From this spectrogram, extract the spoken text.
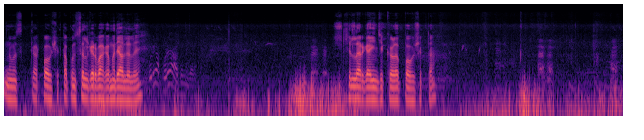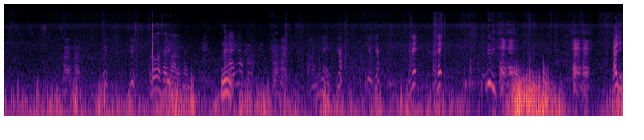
नमस्कार पाहू शकता आपण सलगर भागामध्ये आलेलो आहे. खिल्लार गायींचे कळप पाहू शकता. नाही नाही नाही.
